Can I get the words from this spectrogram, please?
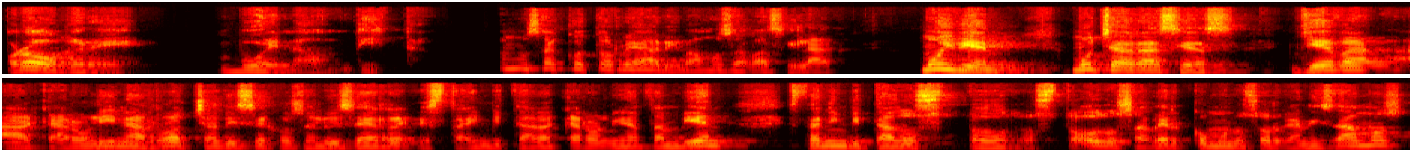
progre buena ondita. Vamos a cotorrear y vamos a vacilar. Muy bien, muchas gracias. Lleva a Carolina Rocha, dice José Luis R. Está invitada Carolina también. Están invitados todos, todos a ver cómo nos organizamos,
